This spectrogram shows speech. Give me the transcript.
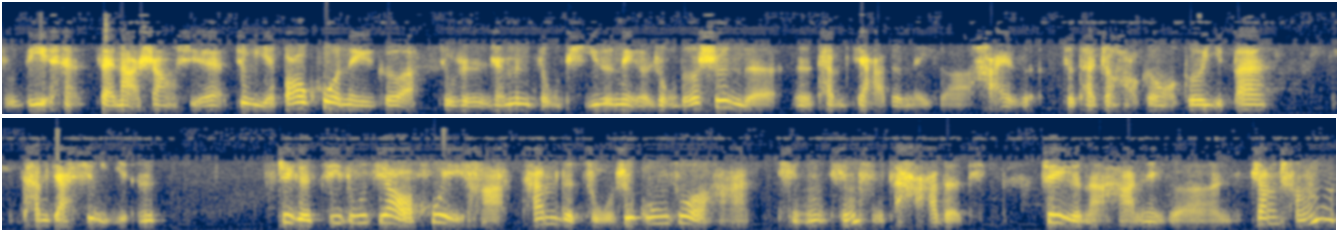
子弟在那儿上学，就也包括那个就是人们总提的那个荣德顺的呃他们家的那个孩子，就他正好跟我哥一班，他们家姓尹。这个基督教会哈，他们的组织工作哈，挺挺复杂的。这个呢哈，那个张成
